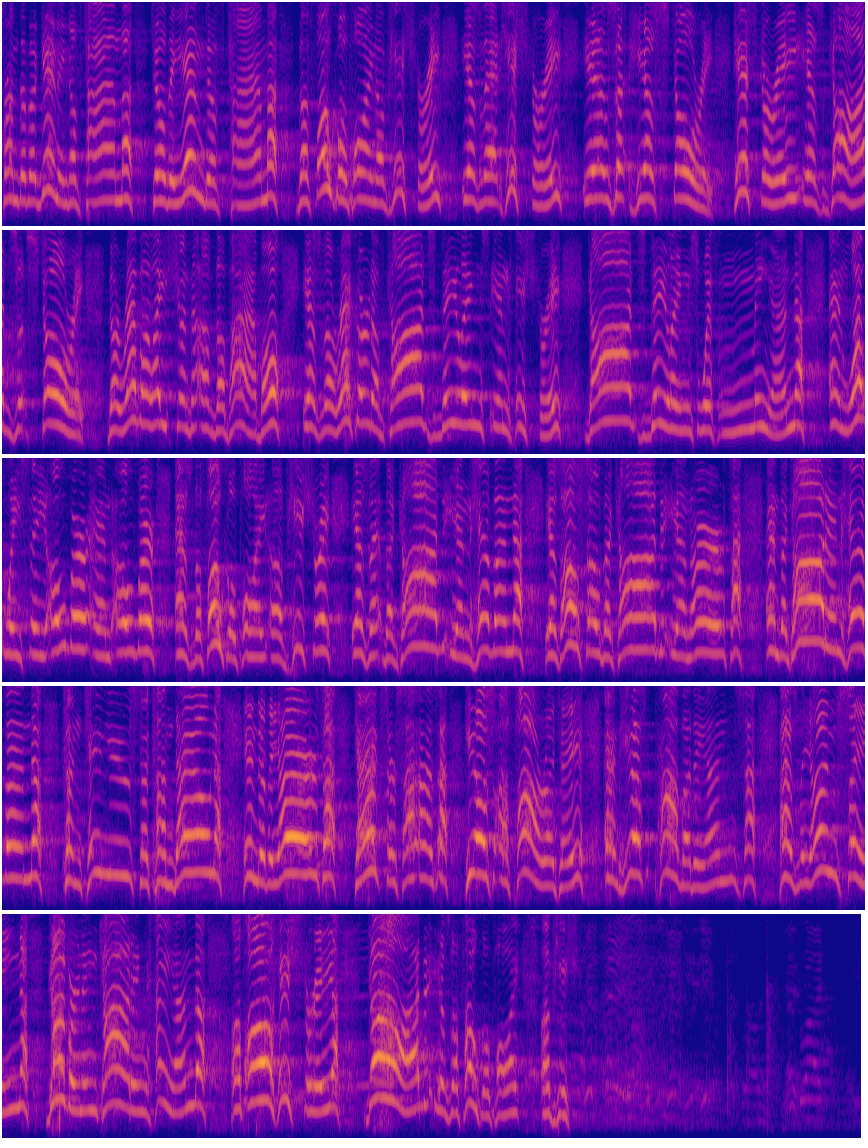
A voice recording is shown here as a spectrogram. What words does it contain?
from the beginning of time till the end of time. The focal point of history is that history is His story. History is God's story. The revelation of the Bible is the record of God's dealings in history, God's dealings with men, and what we see over and over as the focal point of history is that the God in heaven is also the God in earth, and the God in heaven continues to come down into the earth to exercise His authority and His providence as the unseen, governing, guiding hand of all history. God is the focal point of history.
